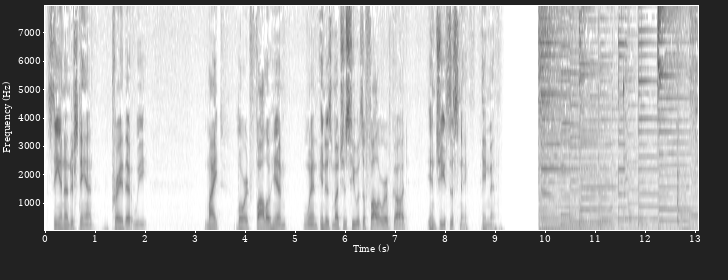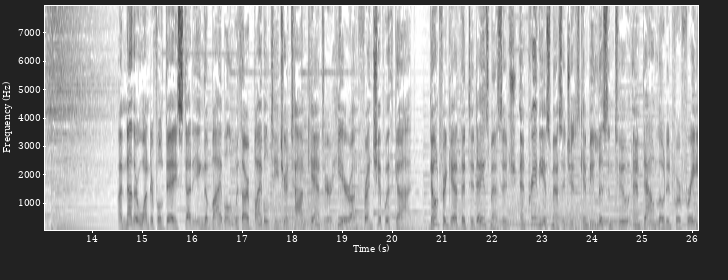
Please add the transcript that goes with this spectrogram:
see and understand. We pray that we might, Lord, follow him when, inasmuch as he was a follower of God. In Jesus' name, amen. Another wonderful day studying the Bible with our Bible teacher Tom Cantor here on Friendship with God. Don't forget that today's message and previous messages can be listened to and downloaded for free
